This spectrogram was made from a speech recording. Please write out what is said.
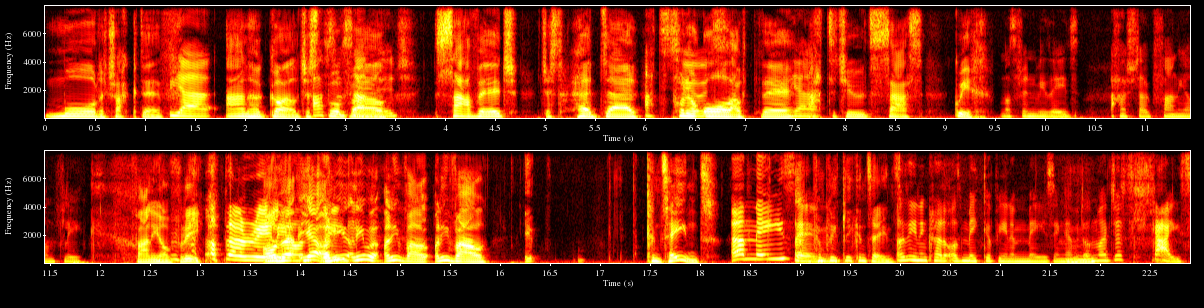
more attractive. Yeah. Anhygoel. Just Absolute fel, savage. Savage, just hyder. Attitude. Putting it all out there. Yeah. Attitude, sass. Gwych. Mae ffrind fi ddeud hashtag Fanny on Fleek. Fanny on Fleek? Oedd e really Oedd e- on yeah, fleek. O'n i fel, o'n i fel, contained. Amazing. Uh, completely contained. Oedd hi'n incredible, oedd make-up hi'n amazing hefyd, mm. ond mae just llais,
